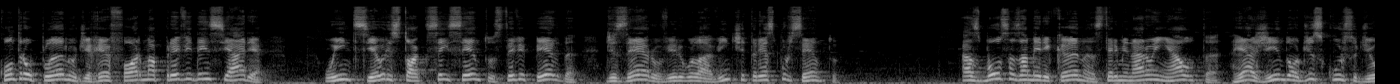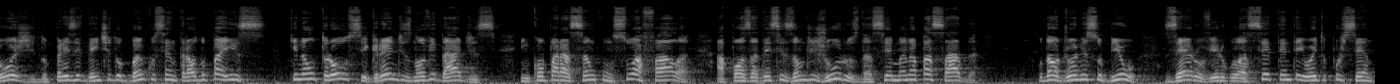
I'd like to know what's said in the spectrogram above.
contra o plano de reforma previdenciária. O índice Eurostock 600 teve perda de 0,23%. As bolsas americanas terminaram em alta, reagindo ao discurso de hoje do presidente do Banco Central do país, que não trouxe grandes novidades em comparação com sua fala após a decisão de juros da semana passada. O Dow Jones subiu 0,78%.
